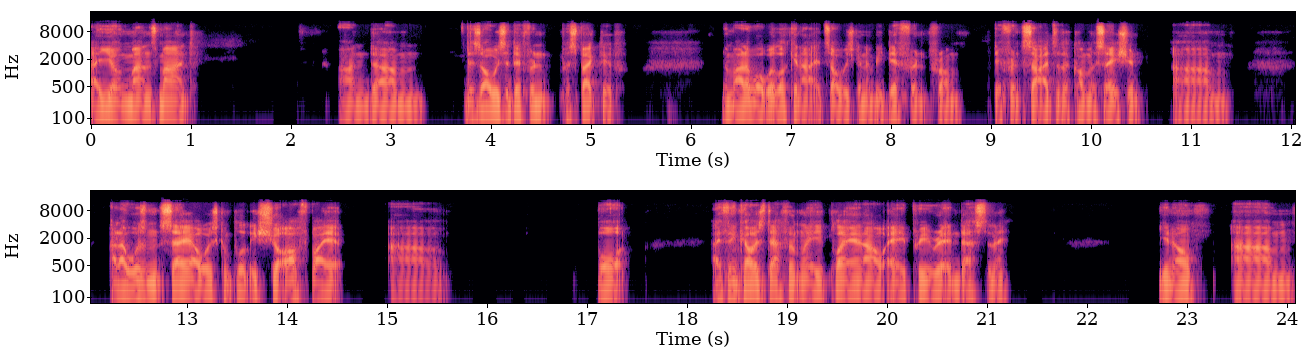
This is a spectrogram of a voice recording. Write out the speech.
a young man's mind, and um, there's always a different perspective. No matter what we're looking at, it's always going to be different from different sides of the conversation. Um, and I wouldn't say I was completely shut off by it, uh, but I think I was definitely playing out a pre-written destiny you know um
